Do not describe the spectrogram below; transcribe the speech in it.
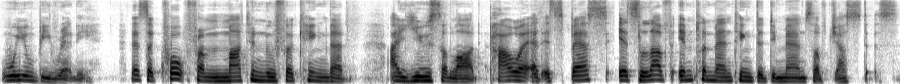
we'll be ready. There's a quote from Martin Luther King that I use a lot. Power at its best is love implementing the demands of justice.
